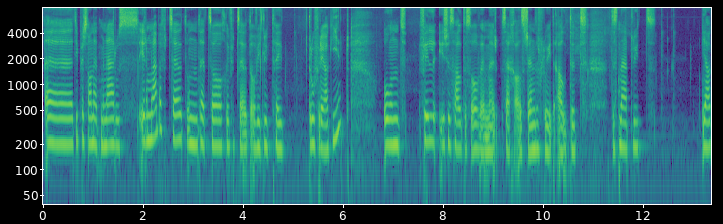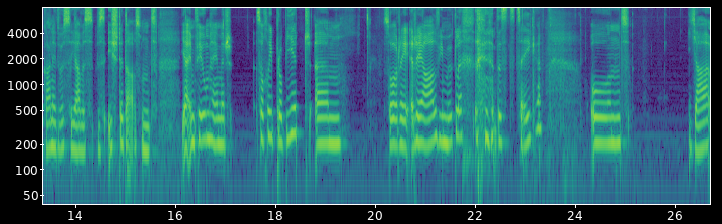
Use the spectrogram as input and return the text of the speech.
äh, die Person hat mir dann aus ihrem Leben erzählt und hat so ein bisschen erzählt, auch wie die Leute darauf reagiert Und viel ist es halt so, wenn man sich als Genderfluid outet, dass dann die Leute ja, gar nicht wissen, ja, was, was ist denn das? Und ja, im Film haben wir so ein bisschen probiert, ähm, so re real wie möglich das zu zeigen. Und ja,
